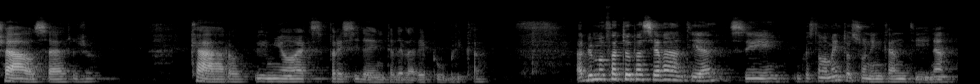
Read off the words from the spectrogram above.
Ciao Sergio, caro il mio ex presidente della Repubblica. Abbiamo fatto passi avanti, eh? Sì, in questo momento sono in cantina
